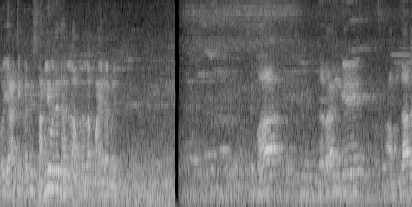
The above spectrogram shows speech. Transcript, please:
तो या ठिकाणी सांगलीमध्ये झालेला आपल्याला पाहायला मिळेल. ते पहा जरांगे आमदार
